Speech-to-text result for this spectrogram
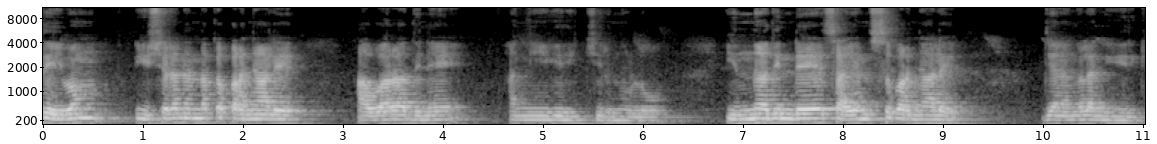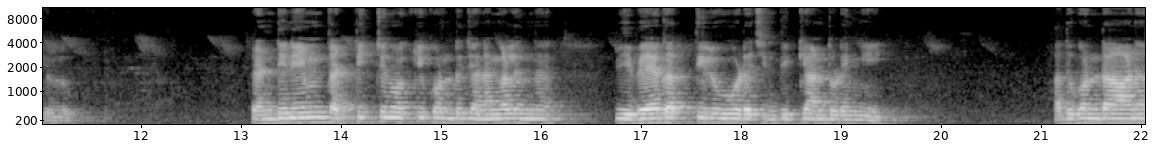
ദൈവം ഈശ്വരൻ എന്നൊക്കെ പറഞ്ഞാലേ അവർ അതിനെ അംഗീകരിച്ചിരുന്നുള്ളൂ. ഇന്ന് അതിന്റെ സയൻസ് പറഞ്ഞാൽ ജനങ്ങൾ അംഗീകരിക്കുള്ളൂ. രണ്ടിനെയും തട്ടിച്ചു നോക്കിക്കൊണ്ട് ജനങ്ങൾ ഇന്ന് വിവേകത്തിലൂടെ ചിന്തിക്കാൻ തുടങ്ങി. അതുകൊണ്ടാണ്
